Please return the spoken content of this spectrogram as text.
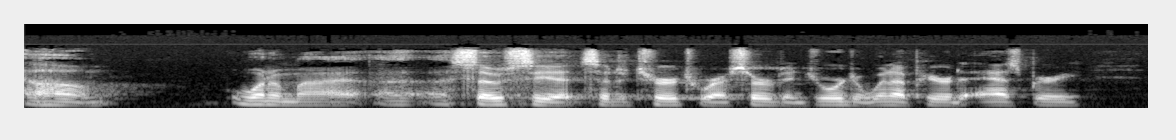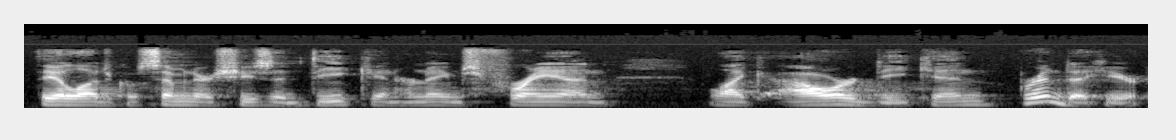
um, one of my uh, associates at a church where I served in Georgia went up here to Asbury Theological Seminary. She's a deacon. Her name's Fran, like our deacon Brenda here.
